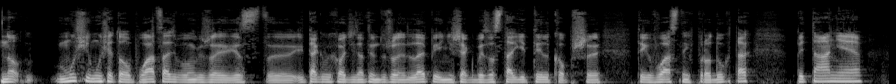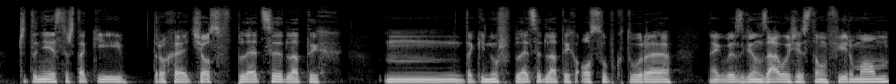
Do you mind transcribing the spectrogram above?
No, musi mu się to opłacać, bo mówi, że jest y, i tak wychodzi na tym dużo lepiej niż jakby zostali tylko przy tych własnych produktach. Pytanie, czy to nie jest też taki trochę cios w plecy dla tych, mm, taki nóż w plecy dla tych osób, które jakby związały się z tą firmą.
